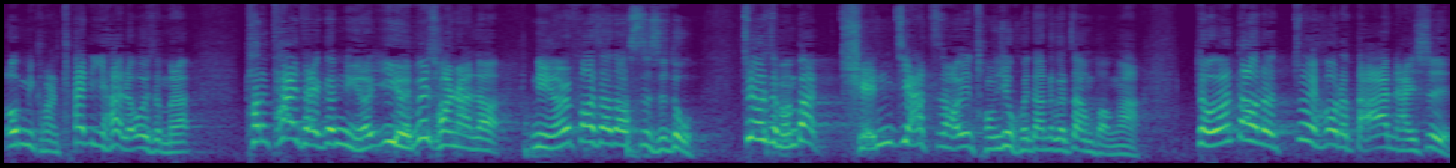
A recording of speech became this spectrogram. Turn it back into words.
Omicron 太厉害了，为什么呢？他的太太跟女儿也被传染了，女儿发烧到四十度，最后怎么办？全家只好又重新回到那个帐篷啊。得到的最后的答案还是，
